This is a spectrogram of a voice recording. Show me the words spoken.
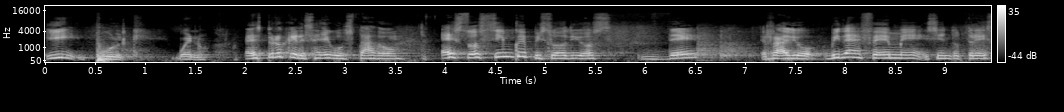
y pulque. Bueno, espero que les haya gustado estos cinco episodios de Radio Vida FM 103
